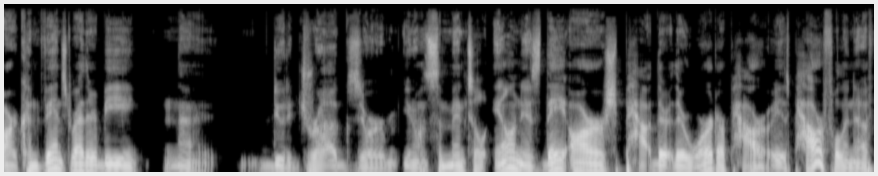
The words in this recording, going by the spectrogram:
are convinced, whether it be uh, due to drugs or you know some mental illness, they are their their word or power is powerful enough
